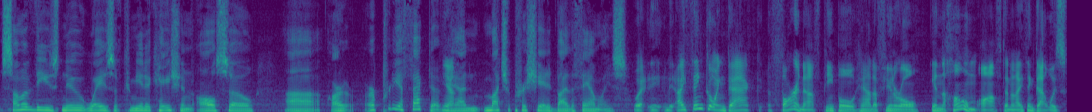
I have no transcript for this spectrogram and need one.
some of these new ways of communication also. Uh, are are pretty effective yeah. and much appreciated by the families. Well, I think going back far enough, people had a funeral in the home often, and I think that was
